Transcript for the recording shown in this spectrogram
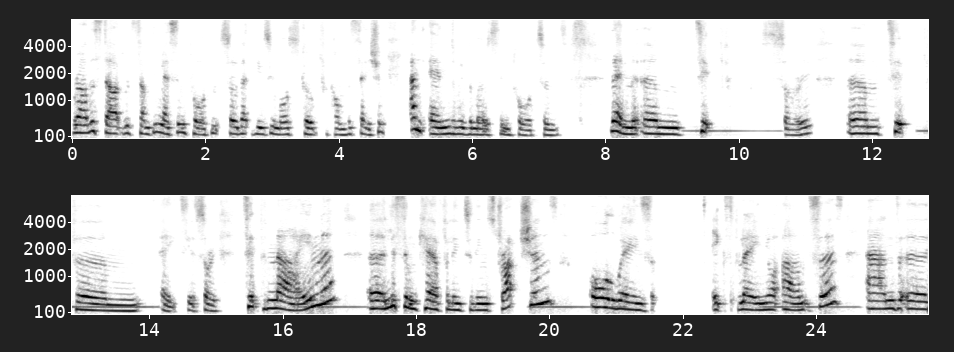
Rather start with something less important so that gives you more scope for conversation and end with the most important. Then um, tip, sorry, um, tip um, eight, yes, sorry. Tip nine, uh, listen carefully to the instructions. Always explain your answers and uh,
